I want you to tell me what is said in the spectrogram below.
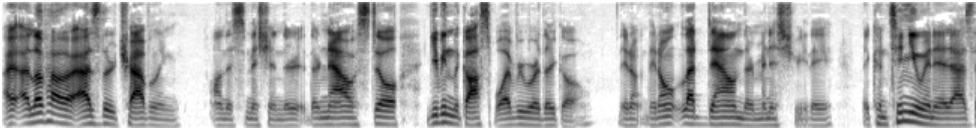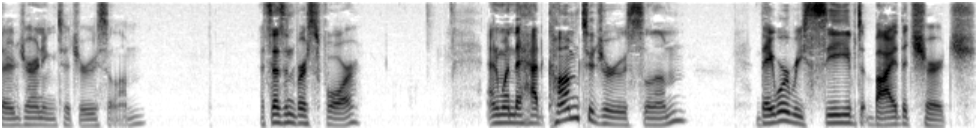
I, I love how, as they're traveling on this mission, they're, they're now still giving the gospel everywhere they go. They don't, they don't let down their ministry. They, they continue in it as they're journeying to Jerusalem. It says in verse 4 And when they had come to Jerusalem, they were received by the church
